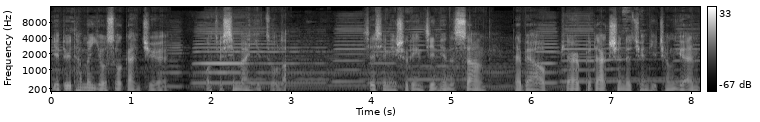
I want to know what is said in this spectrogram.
也对他们有所感觉，我就心满意足了。谢谢你收听今天的 Sound，代表 PR Production 的全体成员，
